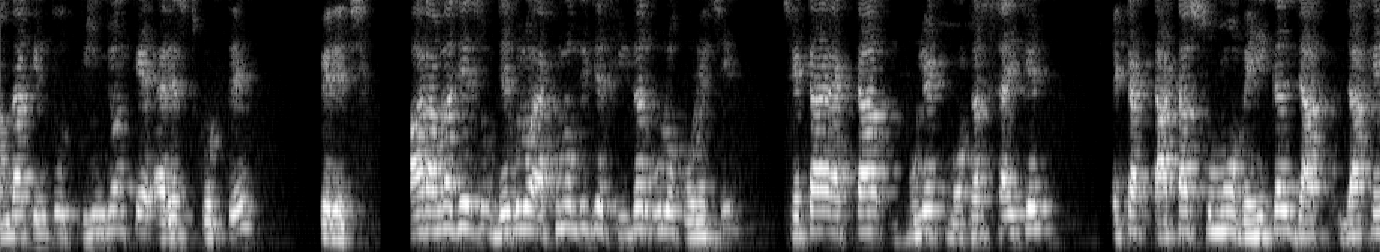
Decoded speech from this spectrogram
আমরা কিন্তু তিনজনকে অ্যারেস্ট করতে পেরেছি। আর আমরা যে যেগুলো এখন অবধি যে সিজারগুলো করেছি, সেটা একটা বুলেট মোটর সাইকেল একটা টাটা সুমো ভেহিকেল যা যাকে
